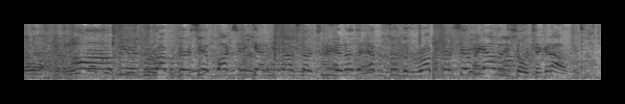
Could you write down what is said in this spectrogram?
I'm here at the Robert Garcia Boxing Academy in Oxnard shooting another episode of the Robert Garcia Reality Show. Check it out.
